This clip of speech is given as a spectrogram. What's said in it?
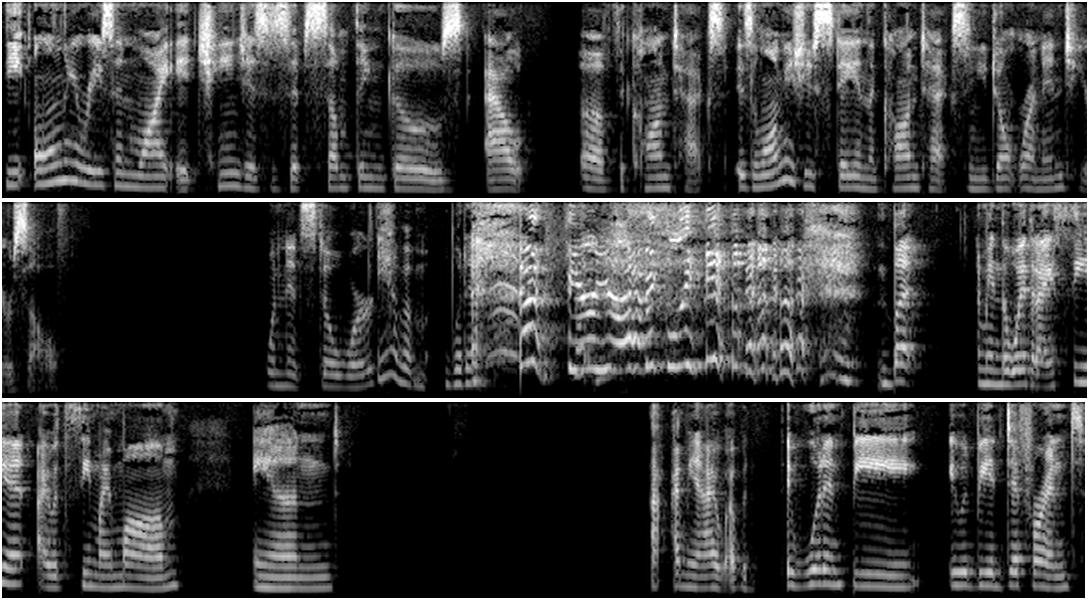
the only reason why it changes is if something goes out of the context. As long as you stay in the context and you don't run into yourself. Wouldn't it still work? yeah, but would it? Theoretically. but I mean, the way that I see it, I would see my mom, and I, I mean, I, I would. It wouldn't be. It would be a different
